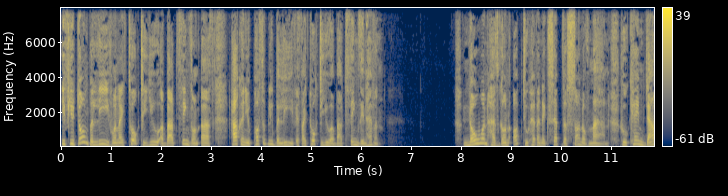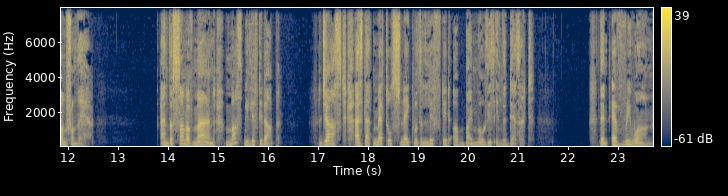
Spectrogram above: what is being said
If you don't believe when I talk to you about things on earth, how can you possibly believe if I talk to you about things in heaven? No one has gone up to heaven except the Son of Man, who came down from there. And the Son of Man must be lifted up, just as that metal snake was lifted up by Moses in the desert. Then everyone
